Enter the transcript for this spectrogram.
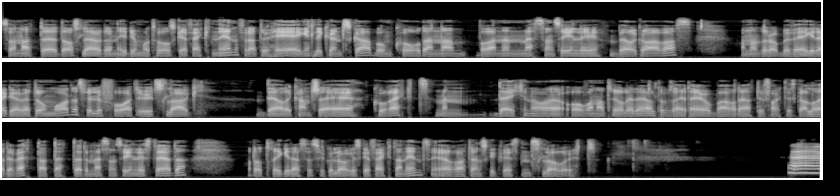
Sånn at eh, Da slår den idiomotoriske effekten inn, for at du har egentlig kunnskap om hvor denne brønnen mest sannsynlig bør graves. Og Når du da beveger deg over et område, så vil du få et utslag der det kanskje er korrekt, men det er ikke noe overnaturlig. Det. Det er jo bare det at du faktisk allerede vet at dette er det mest sannsynlige stedet. Og da trigger disse psykologiske effektene inn, som gjør at ønskekvisten slår ut. Eh,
